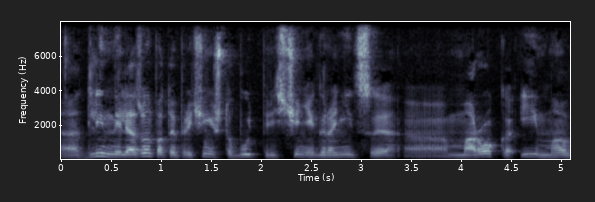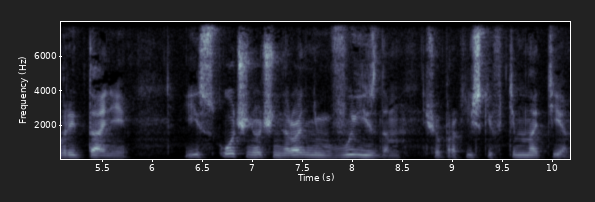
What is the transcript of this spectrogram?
Э, длинный лиазон по той причине, что будет пересечение границы э, Марокко и Мавритании. И с очень-очень ранним выездом, еще практически в темноте.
